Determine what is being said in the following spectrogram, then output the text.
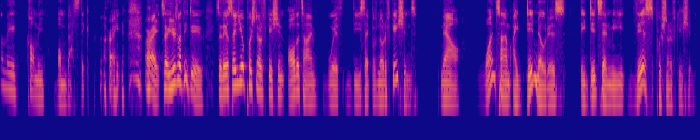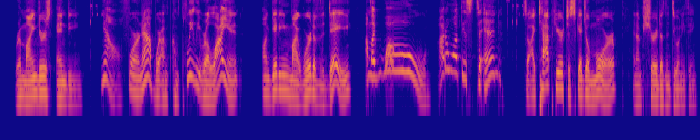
Some may call me bombastic. All right. All right. So here's what they do. So they'll send you a push notification all the time with these type of notifications. Now, one time I did notice they did send me this push notification reminders ending. Now, for an app where I'm completely reliant on getting my word of the day, I'm like, whoa, I don't want this to end. So I tap here to schedule more, and I'm sure it doesn't do anything.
